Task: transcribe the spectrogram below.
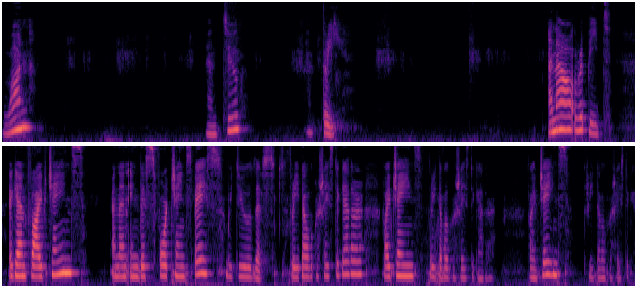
One and two and three. And now repeat. Again five chains. And then in this four chain space we do this. Three double crochets together five chains three double crochets together. Five chains three double crochets together.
